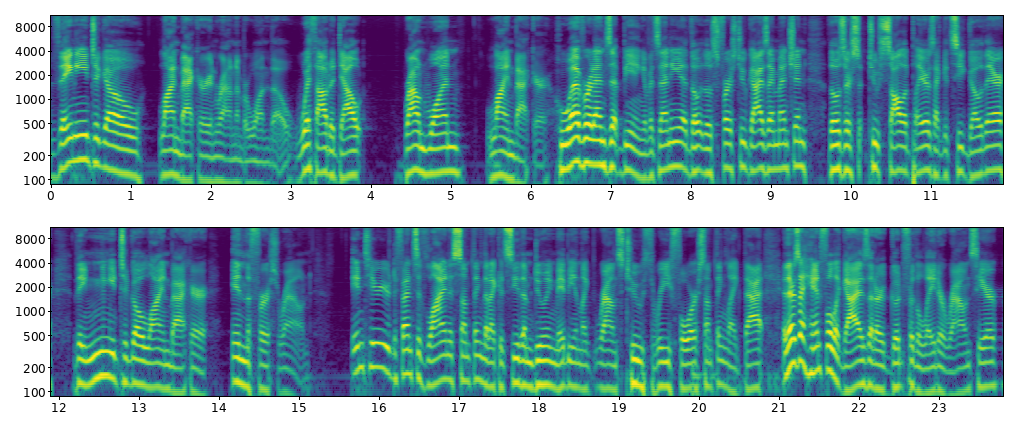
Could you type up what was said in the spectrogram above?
They need to go linebacker in round number one, though, without a doubt. Round one, linebacker, whoever it ends up being. If it's any of those first two guys I mentioned, those are two solid players I could see go there. They need to go linebacker in the first round. Interior defensive line is something that I could see them doing maybe in like rounds two, three, four, something like that. And there's a handful of guys that are good for the later rounds here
